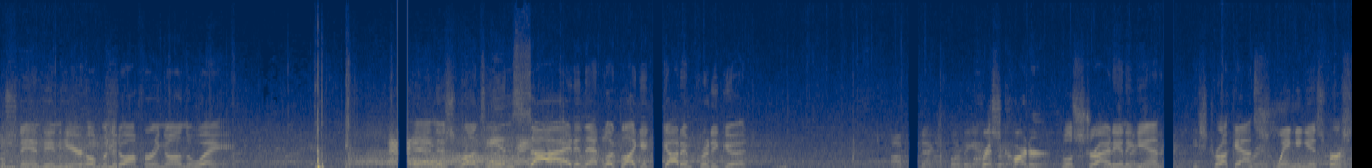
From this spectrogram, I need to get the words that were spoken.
will stand in here, hoping to offering on the way. Runs inside, and that looked like it got him pretty good. Up next for the Chris. Carter will stride in again. He struck out swinging his first.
